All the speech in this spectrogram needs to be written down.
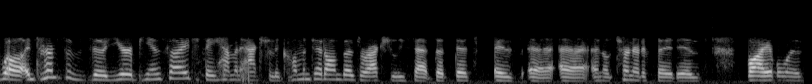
Well, in terms of the European side, they haven't actually commented on this or actually said that this is an alternative that is viable and is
